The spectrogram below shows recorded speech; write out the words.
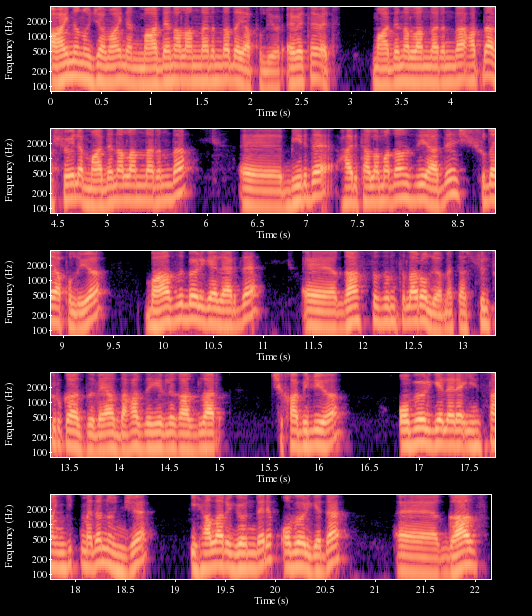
Aynen hocam aynen maden alanlarında da yapılıyor. Evet evet. Maden alanlarında hatta şöyle maden alanlarında e, bir de haritalamadan ziyade şu da yapılıyor. Bazı bölgelerde e, gaz sızıntılar oluyor. Mesela sülfür gazı veya daha zehirli gazlar çıkabiliyor. O bölgelere insan gitmeden önce İHA'ları gönderip o bölgede e, gaz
